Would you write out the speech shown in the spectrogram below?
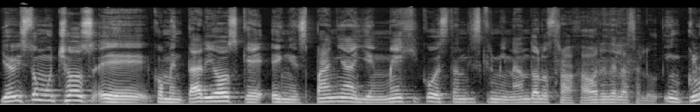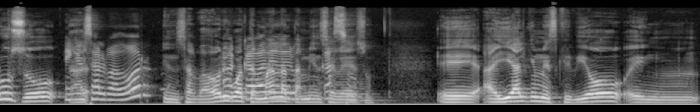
Yo he visto muchos eh, comentarios que en España y en México están discriminando a los trabajadores de la salud. Incluso... En El Salvador. En Salvador y Guatemala también se ve eso. Eh, ahí alguien me escribió en,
